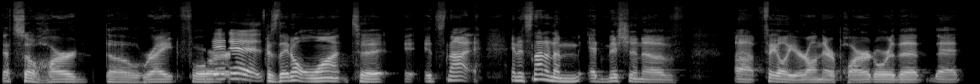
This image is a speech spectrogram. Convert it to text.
That's so hard though right for it is. because they don't want to it's not and it's not an admission of uh, failure on their part or that that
